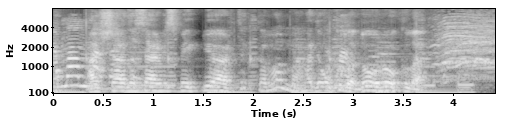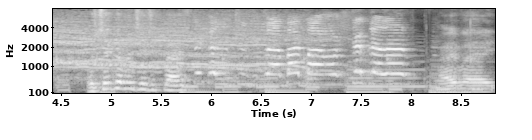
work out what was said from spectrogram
Tamam baba. Aşağıda servis bekliyor artık tamam mı? Hadi okula doğru okula. Hoşçakalın çocuklar. Hoşçakalın çocuklar. Bay bay. Hoşçakalın. Bay bay.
